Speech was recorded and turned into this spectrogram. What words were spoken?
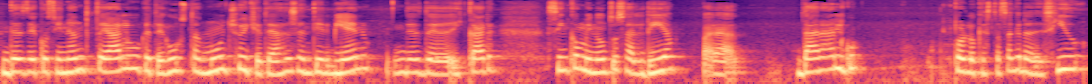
Desde cocinándote algo que te gusta mucho y que te hace sentir bien, desde dedicar cinco minutos al día para dar algo por lo que estás agradecido,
